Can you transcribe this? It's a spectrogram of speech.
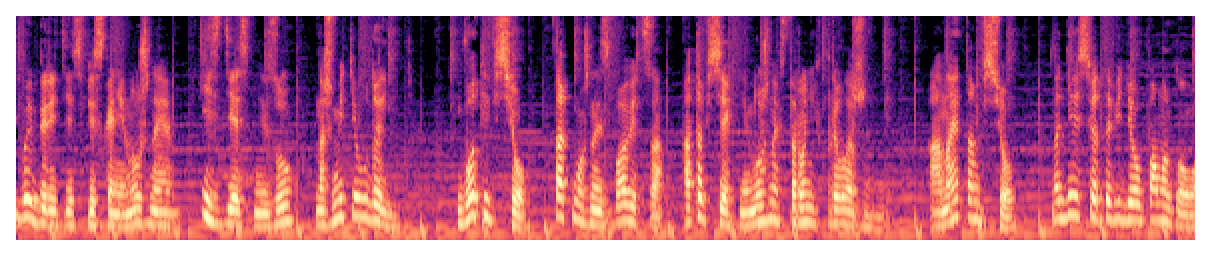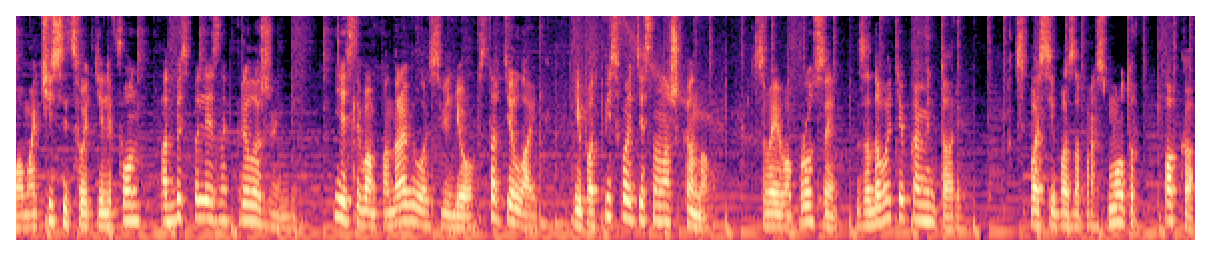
выберите из списка ненужные и здесь внизу нажмите удалить. Вот и все. Так можно избавиться от всех ненужных сторонних приложений. А на этом все. Надеюсь это видео помогло вам очистить свой телефон от бесполезных приложений. Если вам понравилось видео, ставьте лайк и подписывайтесь на наш канал. Свои вопросы задавайте в комментариях. Спасибо за просмотр, пока.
